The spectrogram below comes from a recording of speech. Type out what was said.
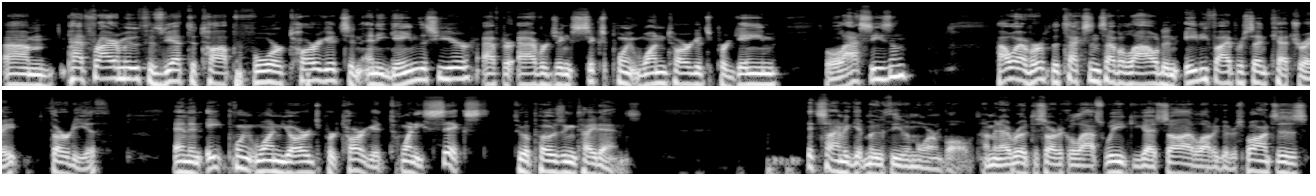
Um, Pat Freiermuth has yet to top four targets in any game this year after averaging 6.1 targets per game last season. However, the Texans have allowed an 85% catch rate, 30th, and an 8.1 yards per target, 26th, to opposing tight ends. It's time to get Muth even more involved. I mean, I wrote this article last week. You guys saw it, a lot of good responses.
